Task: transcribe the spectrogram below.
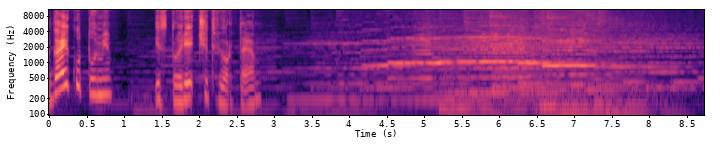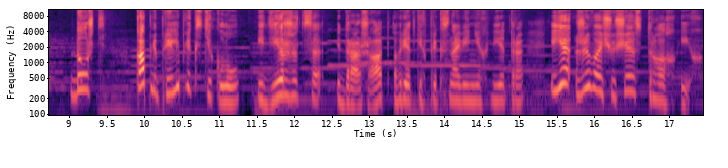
Нгай Кутуми. История четвертая. Дождь. Капли прилипли к стеклу и держатся, и дрожат в редких прикосновениях ветра. И я живо ощущаю страх их,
